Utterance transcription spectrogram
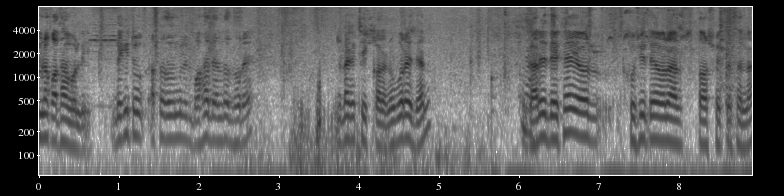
আমরা কথা বলি। দেখি একটু আপনার দুই মিনিট বসে দেন তো ধরে। এটাকে ঠিক করেন উপরে দেন। গাড়ি দেখে ওর খুশিতে ওর আর তর্স হইতেছে না।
